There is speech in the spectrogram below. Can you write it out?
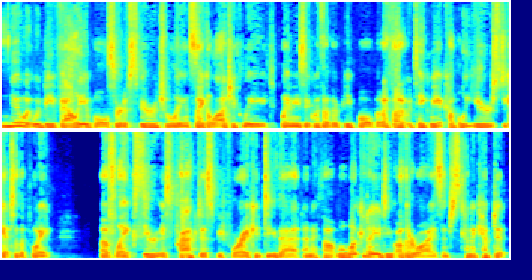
knew it would be valuable sort of spiritually and psychologically to play music with other people, but I thought it would take me a couple of years to get to the point of like serious practice before I could do that. And I thought, well, what could I do otherwise? And just kind of kept it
